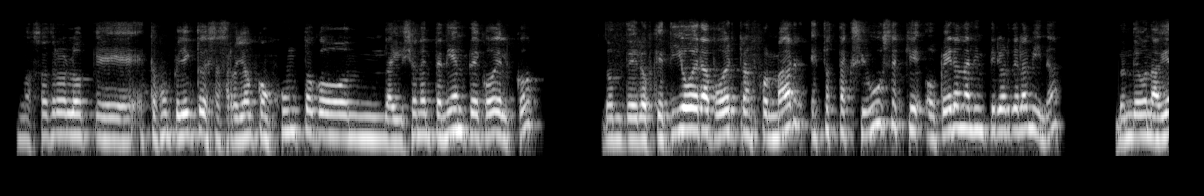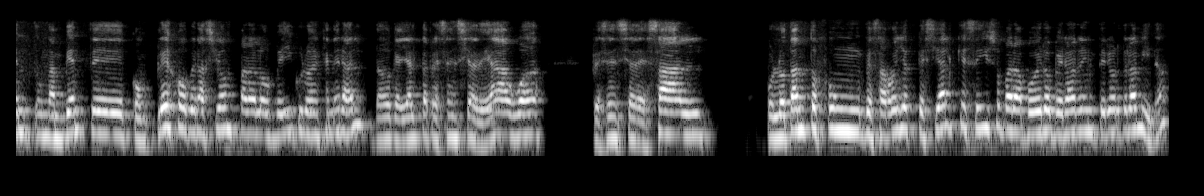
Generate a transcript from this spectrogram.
Nosotros lo que, esto fue un proyecto desarrolló en conjunto con la división El Teniente de Codelco, donde el objetivo era poder transformar estos taxibuses que operan al interior de la mina, donde un ambiente, un ambiente complejo de operación para los vehículos en general, dado que hay alta presencia de agua, presencia de sal. Por lo tanto, fue un desarrollo especial que se hizo para poder operar el interior de la mina.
